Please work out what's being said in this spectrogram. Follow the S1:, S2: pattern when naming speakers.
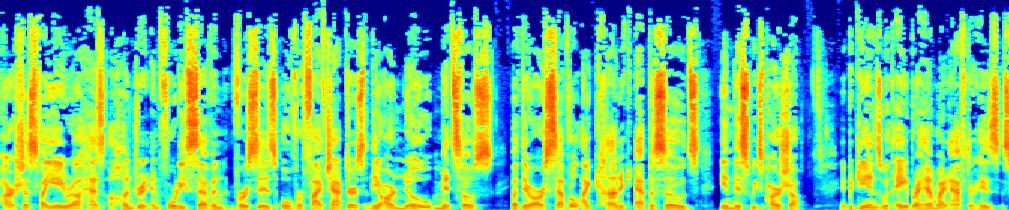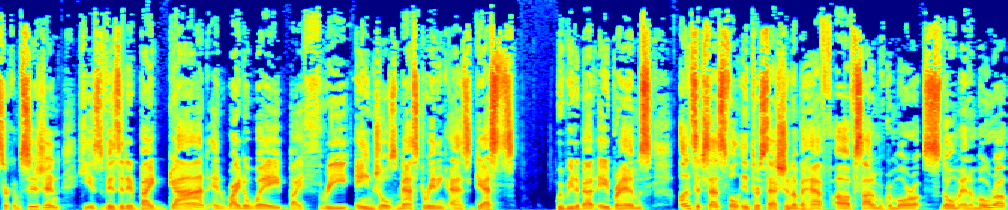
S1: Parshas Vayeira has 147 verses over five chapters. There are no mitzvos, but there are several iconic episodes in this week's Parsha. It begins with Abraham right after his circumcision. He is visited by God and right away by three angels masquerading as guests. We read about Abraham's unsuccessful intercession on behalf of Sodom of Gomorrah, Sodom and Amorah.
